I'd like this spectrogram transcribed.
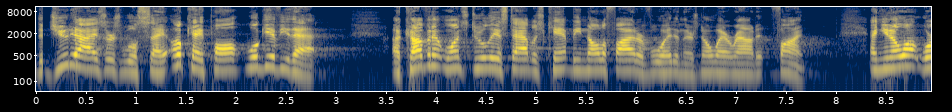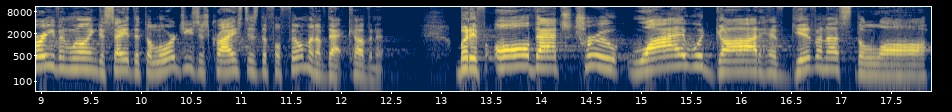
the Judaizers will say, okay, Paul, we'll give you that. A covenant once duly established can't be nullified or void, and there's no way around it. Fine. And you know what? We're even willing to say that the Lord Jesus Christ is the fulfillment of that covenant. But if all that's true, why would God have given us the law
